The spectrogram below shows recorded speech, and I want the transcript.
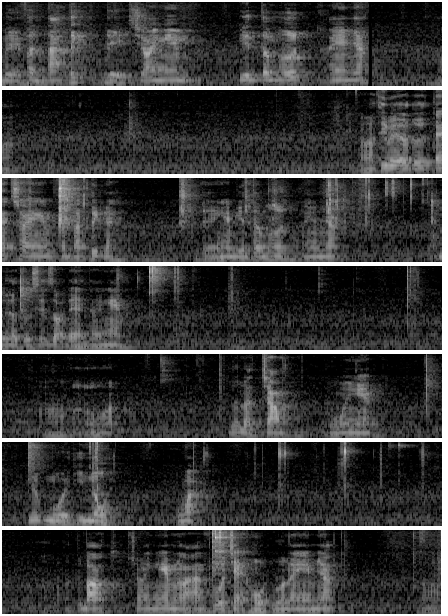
về phần tăng tích để cho anh em yên tâm hơn anh em nhé Đó, thì bây giờ tôi test cho anh em phần tăng tích này để anh em yên tâm hơn anh em nhé. Bây giờ tôi sẽ dọi đèn cho anh em. Đó, đúng không ạ? Rất là trong đúng không anh em? Nước muối thì nổi đúng không ạ? Đó, tôi bao cho anh em là ăn thua trẻ hột luôn anh em nhé. Đó.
